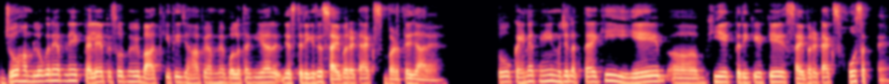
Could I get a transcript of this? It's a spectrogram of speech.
जो हम लोगों ने अपने एक पहले एपिसोड में भी बात की थी, जहाँ पे हमने बोला था कि यार, जिस तरीके से साइबर अटैक्स बढ़ते जा रहे हैं तो कहीं ना कहीं मुझे लगता है कि ये भी एक तरीके के साइबर अटैक्स हो सकते हैं,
